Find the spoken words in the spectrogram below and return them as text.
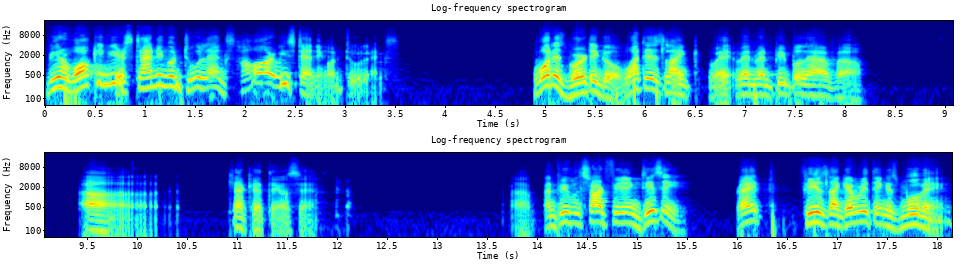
We are walking, we are standing on two legs. How are we standing on two legs? What is vertigo? What is like when, when, when people have, uh, uh, क्या कहते हैं उसे? Uh, when people start feeling dizzy, right? Feels like everything is moving.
